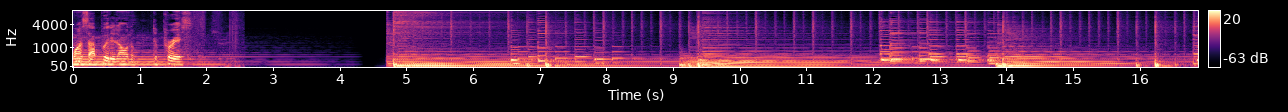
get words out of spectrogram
Once I put it on the, the press, All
